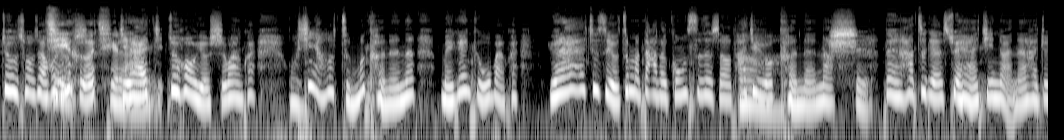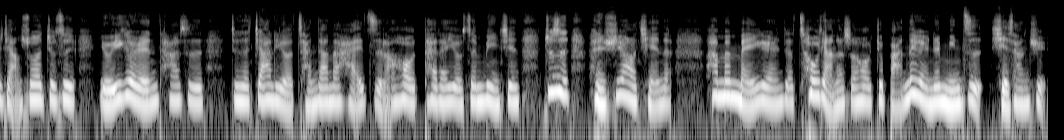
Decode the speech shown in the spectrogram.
最后抽出来集合起来，最后有十万块。我心想说，怎么可能呢？每个人给五百块，原来他就是有这么大的公司的时候，他就有可能了。是，但是他这个岁寒心暖呢，他就讲说，就是有一个人，他是就是家里有残障的孩子，然后太太又生病，先就是很需要钱的。他们每一个人在抽奖的时候，就把那个人的名字写上去。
